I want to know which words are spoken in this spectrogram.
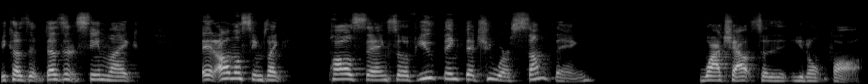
because it doesn't seem like it almost seems like Paul's saying, so if you think that you are something, watch out so that you don't fall.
